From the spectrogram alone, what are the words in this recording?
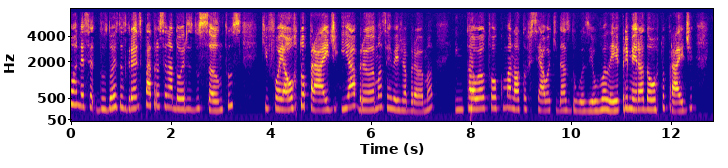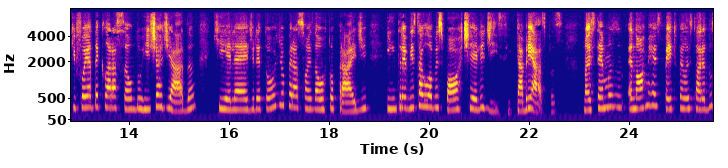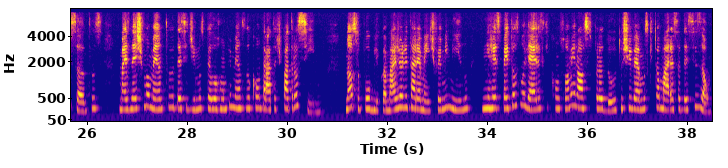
dos dois dos grandes patrocinadores do Santos, que foi a Ortopride e a Brahma, cerveja Brahma. Então eu tô com uma nota oficial aqui das duas e eu vou ler primeiro a da Ortopride, que foi a declaração do Richard Adam, que ele é diretor de operações da Ortopride. Em entrevista à Globo Esporte, ele disse, abre aspas, nós temos enorme respeito pela história do Santos, mas neste momento decidimos pelo rompimento do contrato de patrocínio. Nosso público é majoritariamente feminino e, em respeito às mulheres que consomem nossos produtos, tivemos que tomar essa decisão.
